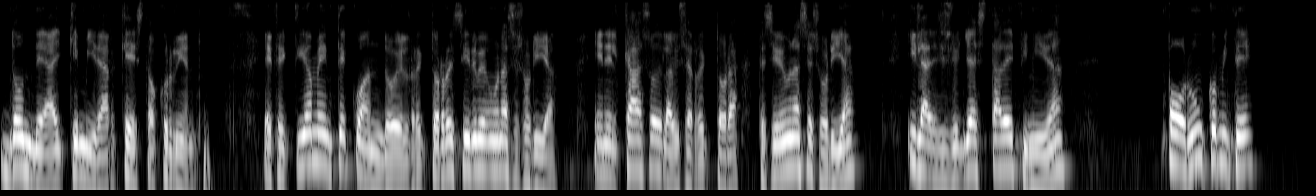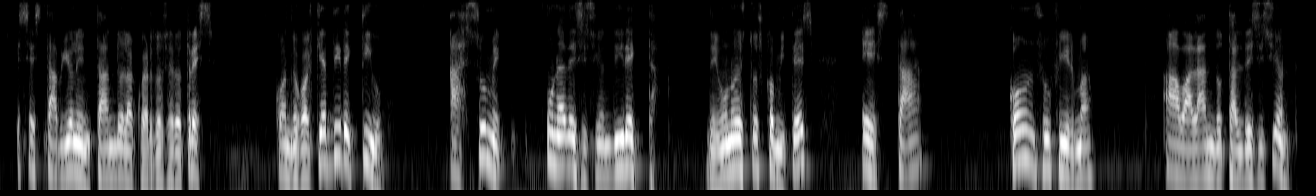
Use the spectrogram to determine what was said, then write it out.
donde hay que mirar qué está ocurriendo. Efectivamente, cuando el rector recibe una asesoría, en el caso de la vicerrectora, recibe una asesoría y la decisión ya está definida por un comité, se está violentando el acuerdo 03. Cuando cualquier directivo asume una decisión directa de uno de estos comités, está con su firma avalando tal decisión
